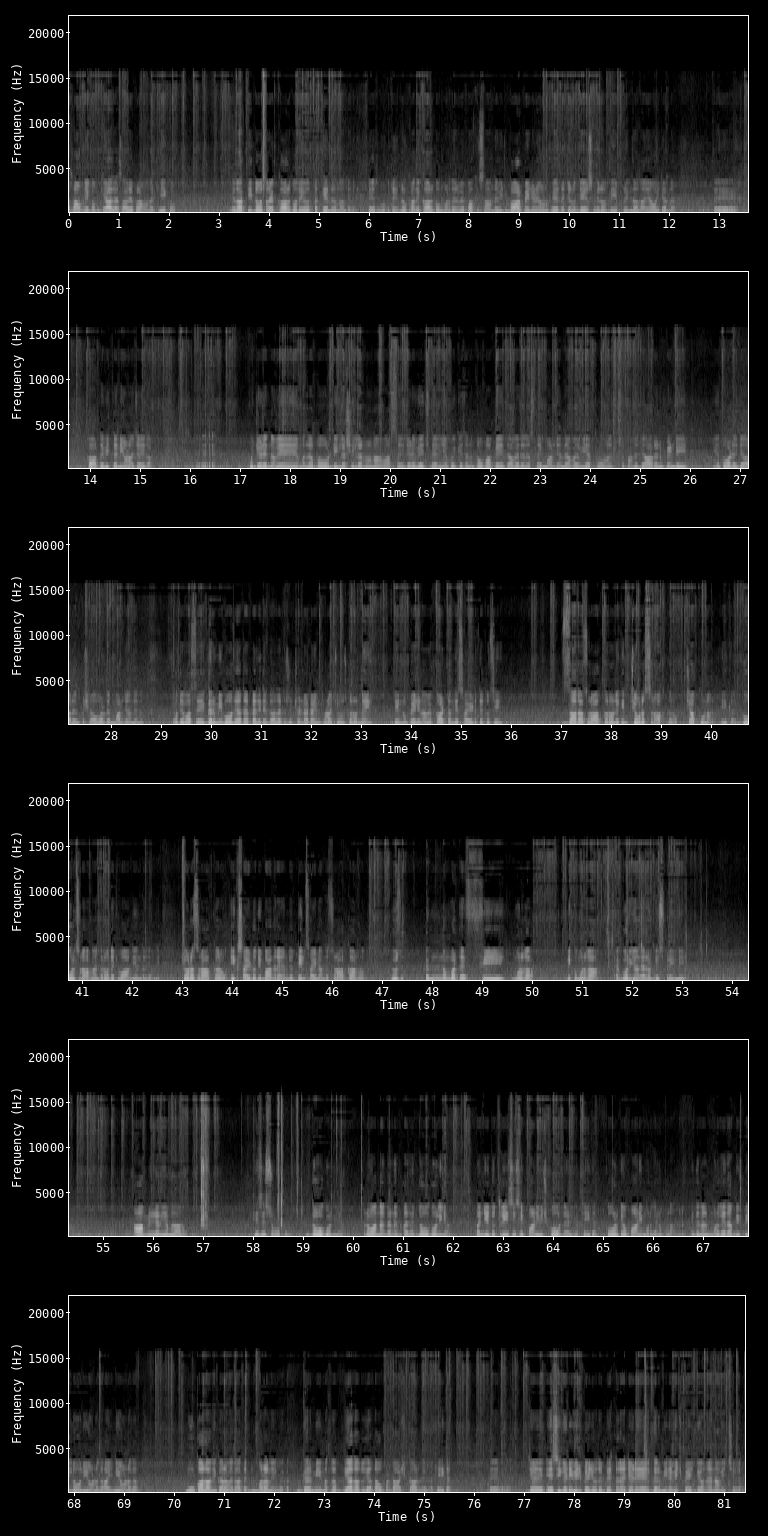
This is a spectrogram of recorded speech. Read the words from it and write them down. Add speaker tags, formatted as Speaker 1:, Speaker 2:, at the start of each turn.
Speaker 1: ਅਸਲਾਮ ਅਲੈਕੁਮ ਕੀ ਹਾਲ ਹੈ ਸਾਰੇ ਭਰਾਵਾਂ ਦਾ? ਠੀਕ ਹੋ? ਇਹ ਰਾਤੀ ਦੋ ਤਰ੍ਹਾਂ ਕਾਰਗੋ ਦੇ ਤੱਕੇ ਨੇ ਉਹਨਾਂ ਦੇ ਫੇਸਬੁੱਕ ਤੇ। ਲੋਕਾਂ ਦੇ ਕਾਰਗੋ ਮਰਦੇ ਨੇ ਪਾਕਿਸਤਾਨ ਦੇ ਵਿੱਚ ਬਾਹਰ ਭੇਜਣੇ, ਹੋਣ ਫੇਰ ਤੇ ਚਲੋ ਦੇਰ ਸਵੇਰ ਹੁੰਦੀ, ਪਰਿੰਦਾ ਲਾਇਆ ਹੋ ਜਾਂਦਾ। ਤੇ ਘਰ ਦੇ ਵਿੱਚ ਤੇ ਨਹੀਂ ਹੋਣਾ ਚਾਹੀਦਾ। ਤੇ ਕੁਝ ਜਿਹੜੇ ਨਵੇਂ, ਮਤਲਬ ਡੀਲਰ ਸ਼ੀਲਰ ਨੇ ਉਹਨਾਂ ਵਾਸਤੇ ਜਿਹੜੇ ਵੇਚਦੇ ਨੇ ਜਾਂ ਕੋਈ ਕਿਸੇ ਨੂੰ ਤੋਹਫਾ ਭੇਜਦਾ ਹੋਵੇ ਤੇ ਰਸਤੇ ਹੀ ਮਰ ਜਾਂਦਾ ਹੋਵੇ, ਵੀ ਇੱਥੋਂ ਹੁਣ ਤੁਸਾਂ ਦੇ ਜਾ ਰਹੇ ਨੇ, ਪਿੰਡੀ ਜਾਂ ਤੁਹਾਡੇ ਜਾ ਰਹੇ ਨੇ, ਪਸ਼ਾਵਰ ਤੇ ਮਰ ਜਾਂਦੇ ਨੇ। ਉਹਦੇ ਵਾਸਤੇ ਗਰਮੀ ਬਹੁਤ ਜ਼ਿਆਦਾ ਹੈ, ਪਹਿਲੀ ਤੇ ਗੱਲ ਹੈ, ਤੁਸੀਂ ਠੰਡਾ ਟਾਈਮ ਥੋੜਾ ਚੂਜ਼ ਕਰੋ। ਨਹੀਂ, ਦਿਨ ਨੂੰ ਭੇਜਣਾ ਹੈ ਕਾਟਨ ਦੀ ਸਾਈਡ ਤੇ ਤੁਸੀਂ ਜ਼ਿਆਦਾ ਸੁਰਾਖ ਕਰੋ, ਲੇਕਿਨ ਚੌਰਸ ਸੁਰਾਖ ਕਰੋ, ਚਾਕੂ ਨਾਲ, ਠੀਕ ਹੈ? ਗੋਲ ਸੁਰਾਖ ਨਾ ਕਰੋ, ਉਹਦੇ ਚ ਵਾਹ ਨਹੀਂ ਅੰਦਰ ਜਾਂਦੀ। ਚੌਰਸ ਸੁਰਾਖ ਕਰੋ, ਇੱਕ ਸਾਈਡ ਉਹਦੀ ਬੰਦ ਰਹਿਣ ਦਿਓ, ਤਿੰਨ ਸਾਈਡਾਂ ਦੇ ਸੁਰਾਖ ਕਰ ਲਓ। ਦੂਸ ਨੰਬਰ ਤੇ ਫੀ ਮੁਰਗਾ, ਇੱਕ ਮੁਰਗਾ, ਇਹ ਗੋਲੀਆਂ ਲੈ ਲਓ ਡਿਸਪਲਿਨ ਦੀਆਂ। ਆਮ ਮਿਲ ਜਾਂਦੀਆਂ ਬਾਜ਼ਾਰੋਂ। ਕਿਸੇ ਸਟੋਰ ਤੋਂ ਦੋ ਗੋਲੀਆਂ। ਰਵਾਨਾ ਕਰਨ ਤੋਂ ਪਹਿਲੇ ਦੋ ਗੋਲੀਆਂ। 25 ਤੋਂ 30 ਸੀਸੀ ਪਾਣੀ ਵਿੱਚ ਘੋਲ ਲੈਣੀਆਂ, ਠੀਕ ਹੈ? ਘੋਲ ਕੇ ਉਹ ਪਾਣੀ ਮੁਰਗੇ ਨੂੰ ਪਿਲਾ ਦੇਣਾ। ਇਹਦੇ ਨਾਲ ਮੁਰਗੇ ਦਾ ਬੀਪੀ ਲੋ ਨਹੀਂ ਹੋਣਗਾ, ਹਾਈ ਨਹੀਂ ਹੋਣਗਾ। ਮੂੰਹ ਕਾਲਾ ਨਹੀਂ ਕਰਨ ਲਗਾ ਤੇ ਮਰਨ ਨਹੀਂ ਲਗਾ। ਗਰਮੀ ਮਤਲਬ ਜ਼ਿਆਦਾ ਤੋਂ ਜ਼ਿਆਦਾ ਉਹ ਬਰਦਾਸ਼ਤ ਕਰ ਲੇਗਾ ਠੀਕ ਹੈ? ਤੇ ਜਿਹੜੇ ਏਸੀ ਗੱਡੀ ਵਿੱਚ ਭੇਜੋ ਤੇ ਬਿਹਤਰ ਹੈ, ਜਿਹੜੇ ਗਰਮੀ ਦੇ ਵਿੱਚ ਭੇਜਦੇ ਹੋ ਨਾ ਇਹਨਾਂ ਵਿੱਚ,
